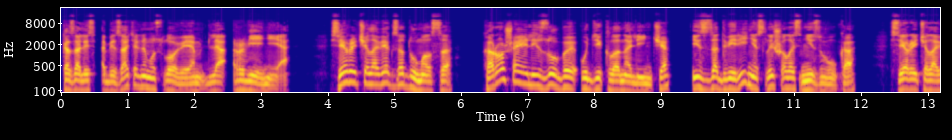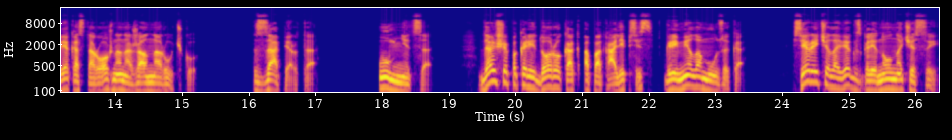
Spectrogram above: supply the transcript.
казались обязательным условием для рвения. Серый человек задумался, хорошие ли зубы у Диклана Линча, из-за двери не слышалось ни звука. Серый человек осторожно нажал на ручку. Заперто. Умница. Дальше по коридору, как апокалипсис, гремела музыка. Серый человек взглянул на часы.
